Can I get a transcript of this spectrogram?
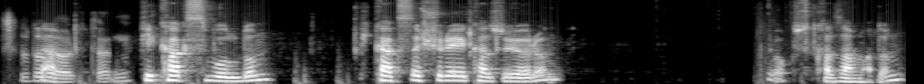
Şurada Tamam. da var bir tane. Pickaxe buldum. Pickaxe'la şuraya kazıyorum. Yok kazamadım.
